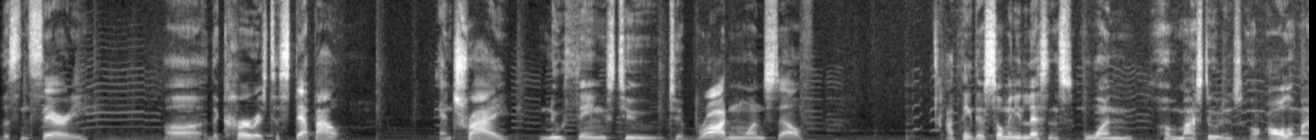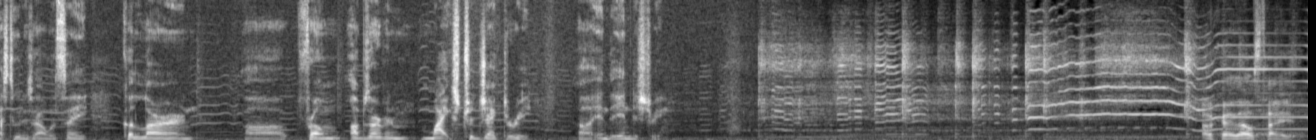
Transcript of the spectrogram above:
the sincerity, uh, the courage to step out and try new things to to broaden oneself. I think there's so many lessons one of my students, or all of my students, I would say, could learn uh, from observing Mike's trajectory uh, in the industry. Okay, that was tight.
